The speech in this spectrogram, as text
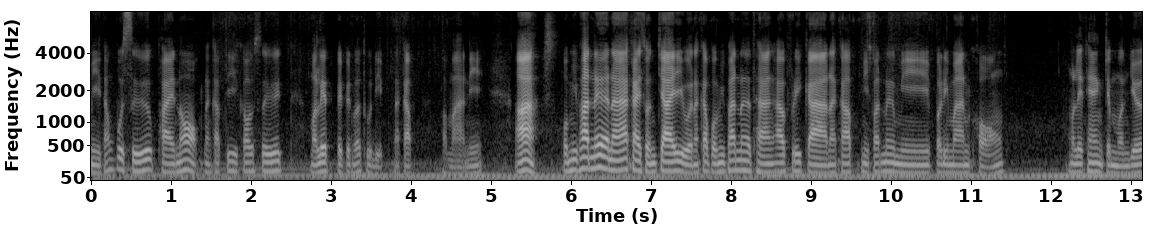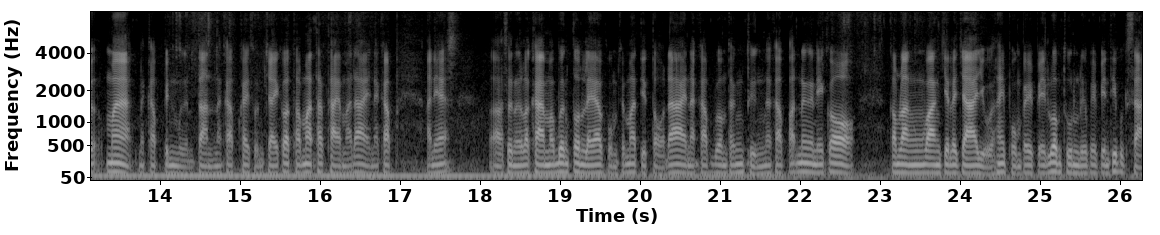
มีทั้งผู้ซื้อภายนอกนะครับ ที่เขาซื้อเมล็ดไปเป็นวัตถุดิบนะครับ ประมาณนี้ อะผมมีพาร์ทเนอร์นะ ใครสนใจอยู่นะครับ ผมมีพาร์ทเนอร์ทางแอฟริกานะครับ มีพาร์ทเนอร์มีปริมาณของเมล็ดแห้งจำนวนเยอะมากนะครับ เป็นหมื่นตันนะครับ ใครสนใจก็สามารถทักทายมาได้นะครับ อันเนี้ยเสนอราคามาเบื้องต้นแล้ว ผมสามารถติดต่อได้นะครับ รวมทั้งถึงนะครับพาร์ทเนอร์นี้ก็กำลังวางเจรจาอยู่ให้ผมไปไปร่วมทุนหรือไปเป็นที่ปรึกษา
